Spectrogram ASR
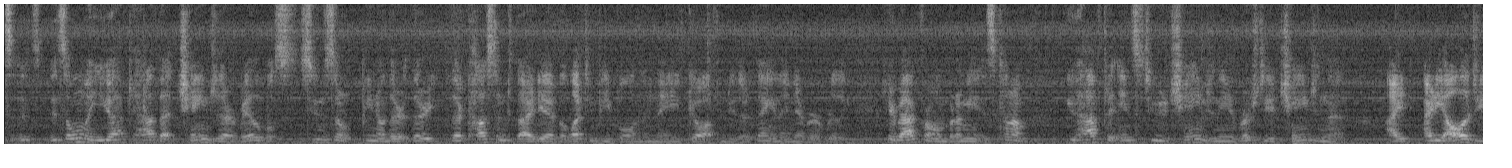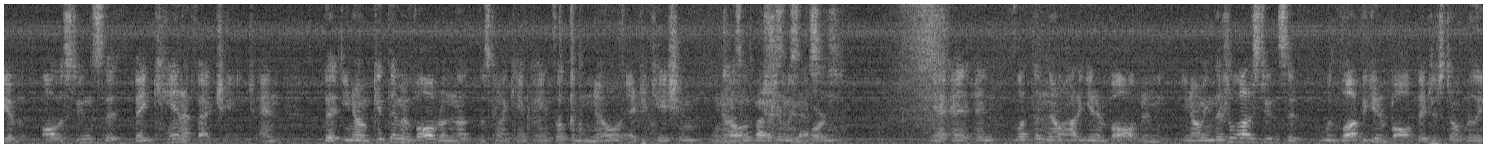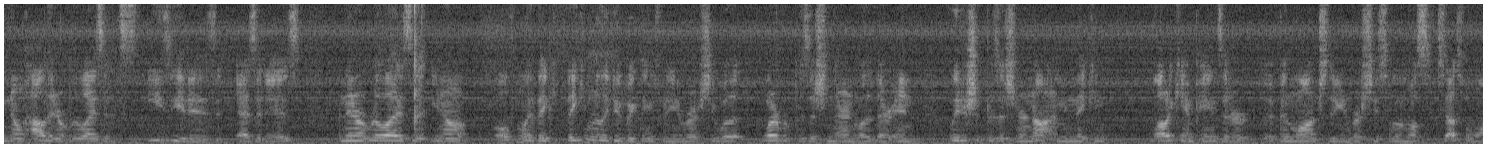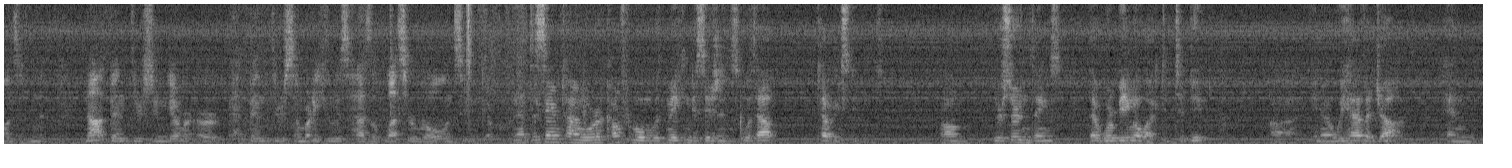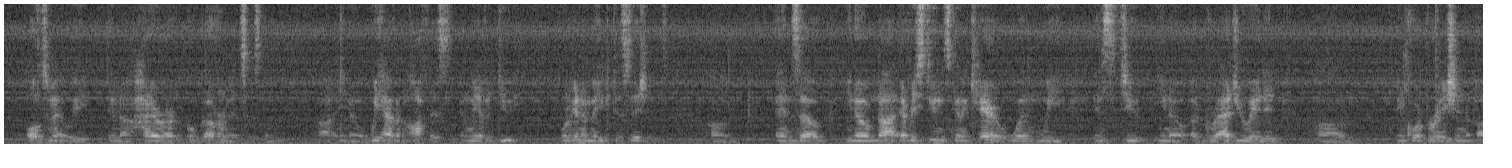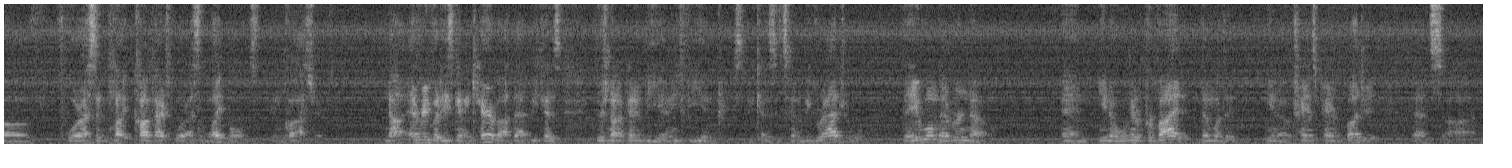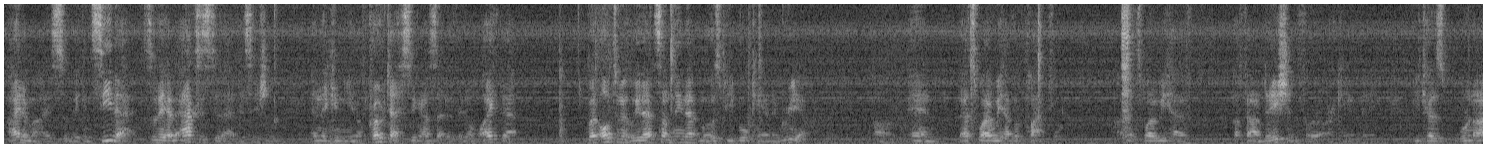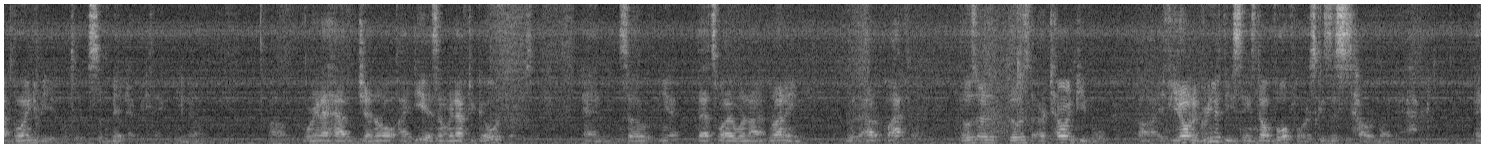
It's, it's, it's only you have to have that change there available. Students don't, you know, they're they're they're accustomed to the idea of electing people, and then they go off and do their thing, and they never really hear back from them. But I mean, it's kind of you have to institute a change in the university, a change in the ideology of all the students that they can affect change, and that you know get them involved in the, those kind of campaigns. Let them know education, you know, Tell is extremely important. And, and let them know how to get involved. And, you know, I mean, there's a lot of students that would love to get involved. They just don't really know how. They don't realize that it's as easy it is as it is. And they don't realize that, you know, ultimately they, c- they can really do big things for the university, whatever position they're in, whether they're in leadership position or not. I mean, they can, a lot of campaigns that are, have been launched at the university, some of the most successful ones have not been through student government or have been through somebody who is, has a lesser role in student government. And at the same time, we're comfortable with making decisions without telling students. Um, there are certain things that we're being elected to do. Uh, you know, we have a job, and ultimately, in a hierarchical government system, uh, you know, we have an office and we have a duty. We're going to make decisions, um, and so you know, not every student's going to care when we institute, you know, a graduated um, incorporation of fluorescent light, compact fluorescent light bulbs in classrooms not everybody's going to care about that because there's not going to be any fee increase because it's going to be gradual. They will never know, and you know we're going to provide them with a you know transparent budget that's uh, itemized so they can see that, so they have access to that decision, and they can you know protest against that if they don't like that. But ultimately, that's something that most people can agree on, um, and that's why we have a platform. Uh, that's why we have a foundation for our campaign because we're not going to be able to submit everything. You know, um, we're going to have general ideas and we're going to have to go with those. And so, yeah, that's why we're not running without a platform. Those are those are telling people uh, if you don't agree with these things, don't vote for us because this is how we're going to act.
